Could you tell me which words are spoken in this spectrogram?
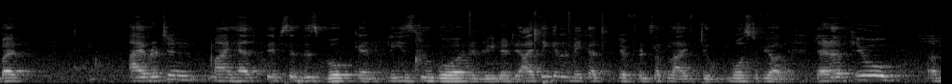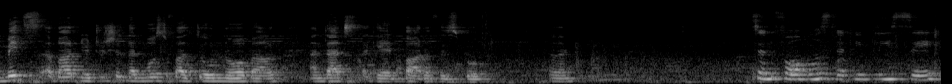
But I've written my health tips in this book, and please do go out and read it. I think it'll make a difference of life to most of y'all. There are a few uh, myths about nutrition that most of us don't know about, and that's again part of this book. First and foremost, let me please say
